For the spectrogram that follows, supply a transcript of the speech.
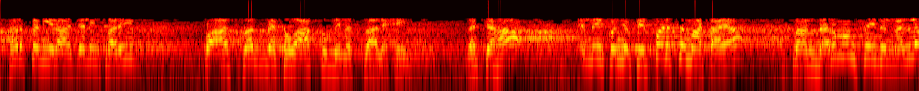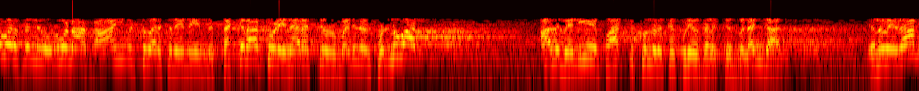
அகர்த்தனிலா அஜலின் கரீப் வாக்கும் என்னை கொஞ்சம் பிற்படுத்த மாட்டாயா? நான் தர்மம் செய்து நல்லவர்களில் ஒருவனாக ஆகிவிட்டு வருகிறேன் என்று சக்கராத்துடைய நேரத்தில் ஒரு மனிதன் சொல்லுவான். அது வெளியே பார்த்துக் கொண்டிருக்கக்கூடியவர்களுக்கு விளங்காது. எனவேதான்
